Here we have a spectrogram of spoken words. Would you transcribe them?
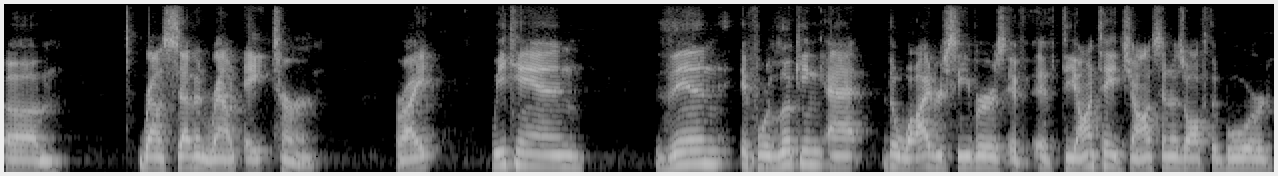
um, round seven, round eight turn, right? We can then if we're looking at the wide receivers, if if Diontae Johnson is off the board,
